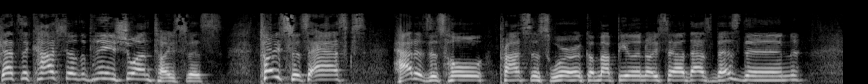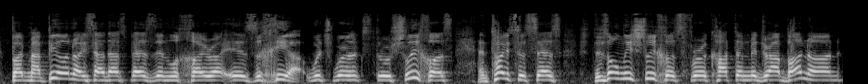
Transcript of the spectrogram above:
That's the kasha of the Pnei Yeshua on Toisvis. Toisvis asks, how does this whole process work of Das Bezdin? But Noisa Das Bezdin L'chaira is Zechia, which works through Shlichos, and Toisus says there's only Shlichos for a Katan Midrabanon,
